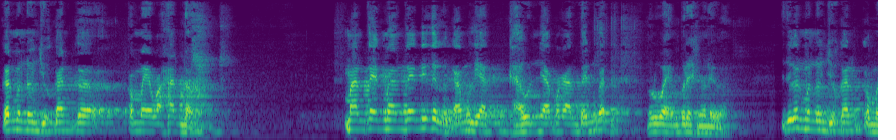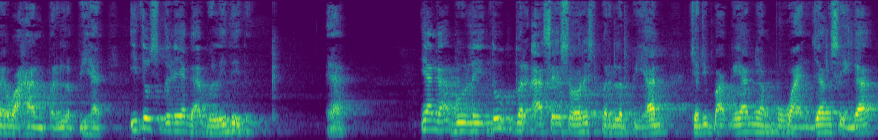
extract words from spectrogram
Kan menunjukkan ke kemewahan dong. Manten-manten itu loh, kamu lihat gaunnya pengantin kan ngeluembreh nih Itu kan menunjukkan kemewahan berlebihan. Itu sebenarnya nggak boleh itu, itu. Ya. Yang nggak boleh itu beraksesoris berlebihan jadi pakaian yang panjang sehingga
